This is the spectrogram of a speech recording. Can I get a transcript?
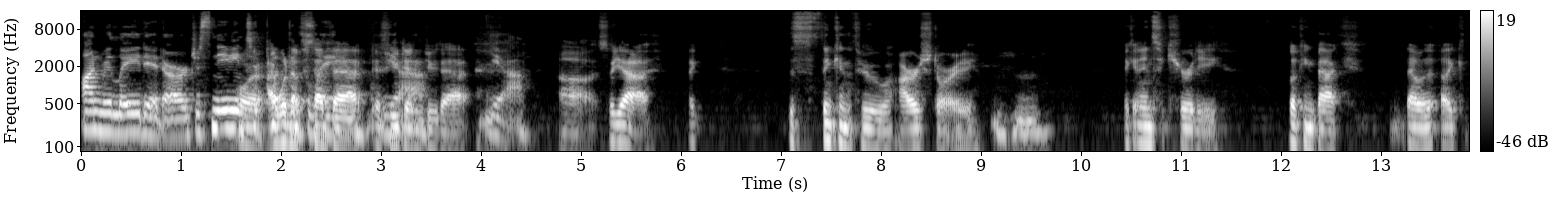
unrelated or just needing or to put I wouldn't have blame. said that if yeah. you didn't do that. Yeah. Uh, so yeah, like this thinking through our story, mm-hmm. like an insecurity, looking back, that was like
